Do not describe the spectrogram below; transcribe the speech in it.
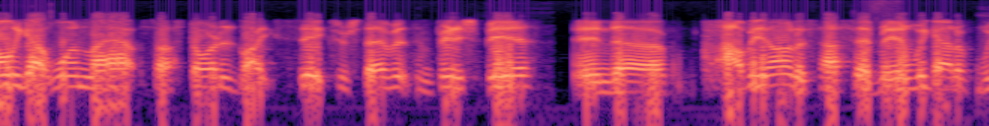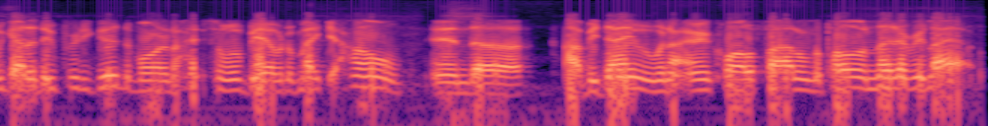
only got one lap. So I started like sixth or seventh and finished fifth. And uh, I'll be honest, I said, man, we gotta we gotta do pretty good tomorrow night, so we'll be able to make it home. And uh, I'll be we went out there qualified on the pole and led every lap.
